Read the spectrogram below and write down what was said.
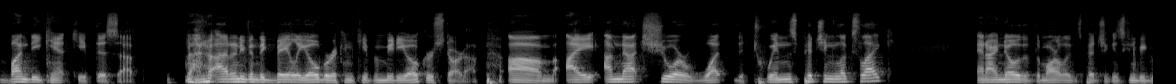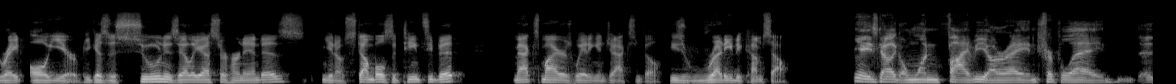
Bundy can't keep this up. I don't even think Bailey Ober can keep a mediocre startup. Um, I I'm not sure what the Twins pitching looks like, and I know that the Marlins pitching is going to be great all year because as soon as Elieser Hernandez, you know, stumbles a teensy bit, Max Meyer is waiting in Jacksonville. He's ready to come south. Yeah, he's got like a one five ERA in AAA. Uh,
